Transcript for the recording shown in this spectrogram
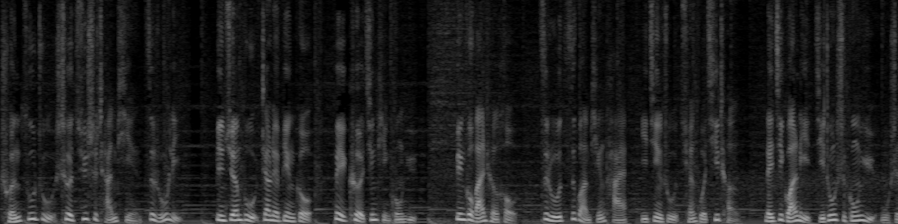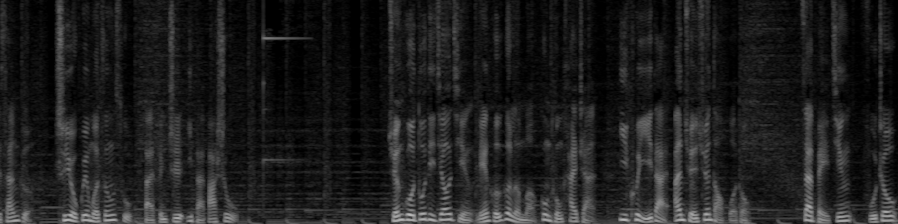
纯租住社区式产品自如里，并宣布战略并购贝克精品公寓。并购完成后，自如资管平台已进入全国七成，累计管理集中式公寓五十三个，持有规模增速百分之一百八十五。全国多地交警联合饿了么共同开展“一盔一带”安全宣导活动，在北京、福州、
